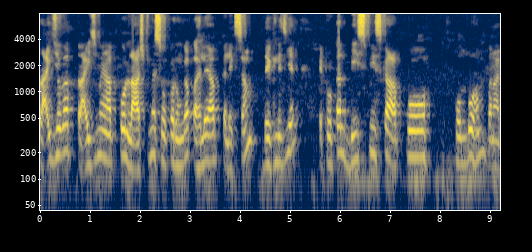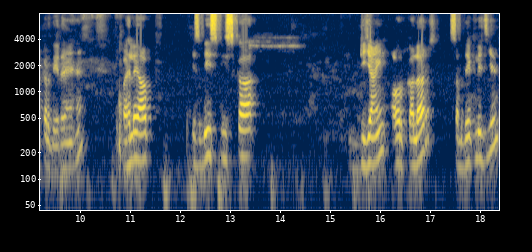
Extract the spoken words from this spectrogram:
प्राइस होगा, प्राइस मैं आपको लास्ट में शो करूँगा। पहले आप कलेक्शन देख लीजिए। ये टोटल 20 पीस का आपको कोम्बो हम बनाकर दे रहे हैं। तो पहले आप इस 20 पीस का डिज़ाइन और कलर सब देख लीजिए।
